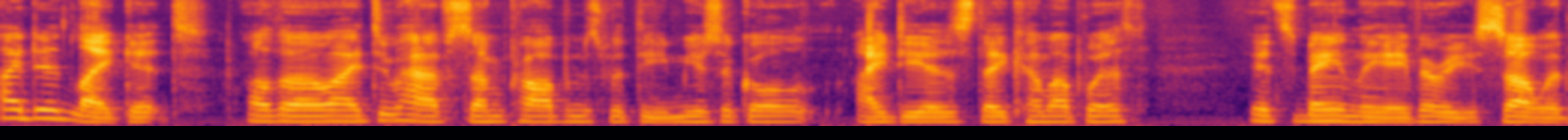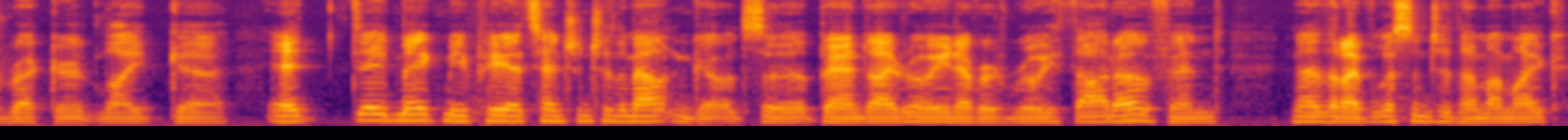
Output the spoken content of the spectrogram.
I did like it, although I do have some problems with the musical ideas they come up with. it's mainly a very solid record. Like uh, it did make me pay attention to the Mountain Goats, a band I really never really thought of, and now that I've listened to them, I'm like,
